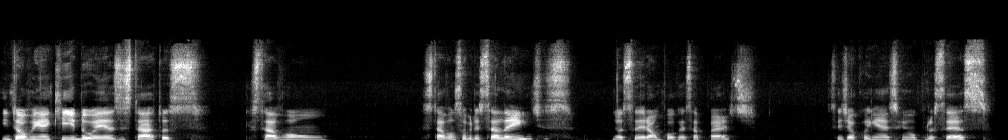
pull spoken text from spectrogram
Então vim aqui, doei as estátuas que estavam, estavam sobressalentes. Vou acelerar um pouco essa parte. Vocês já conhecem o processo.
